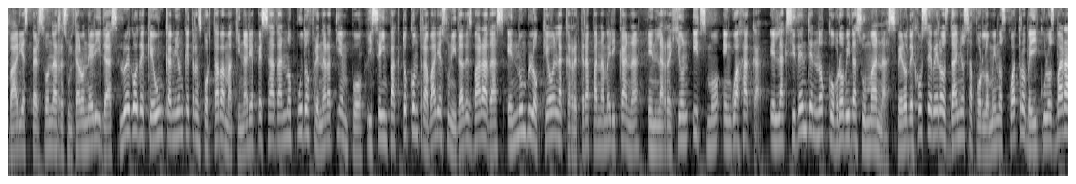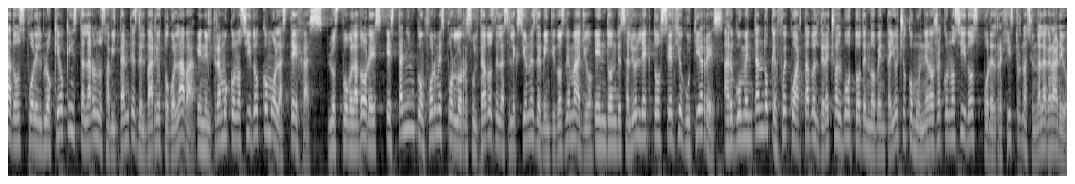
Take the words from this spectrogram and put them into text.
Varias personas resultaron heridas luego de que un camión que transportaba maquinaria pesada no pudo frenar a tiempo y se impactó contra varias unidades varadas en un bloqueo en la carretera panamericana en la región Istmo, en Oaxaca. El accidente no cobró vidas humanas, pero dejó severos daños a por lo menos cuatro vehículos varados por el bloqueo que instalaron los habitantes del barrio Togolava, en el tramo conocido como Las Tejas. Los pobladores están inconformes por los resultados de las elecciones del 22 de mayo, en donde salió electo Sergio Gutiérrez, argumentando que fue coartado el derecho al voto de 98 comuneros reconocidos por el Registro Nacional Agrario.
